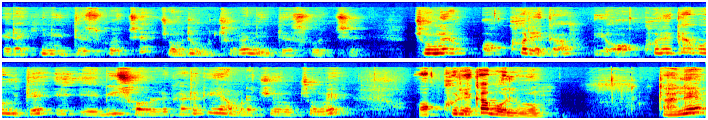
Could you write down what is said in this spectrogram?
এটা কি নির্দেশ করছে? চোঙটির উচ্চতা নির্দেশ করছে। চোঙের অক্ষরেখা, এই অক্ষরেখা বলতে এই এবি সরলরেখাটাকেই আমরা চোঙ- চোঙের অক্ষরেখা বলব। তাহলে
